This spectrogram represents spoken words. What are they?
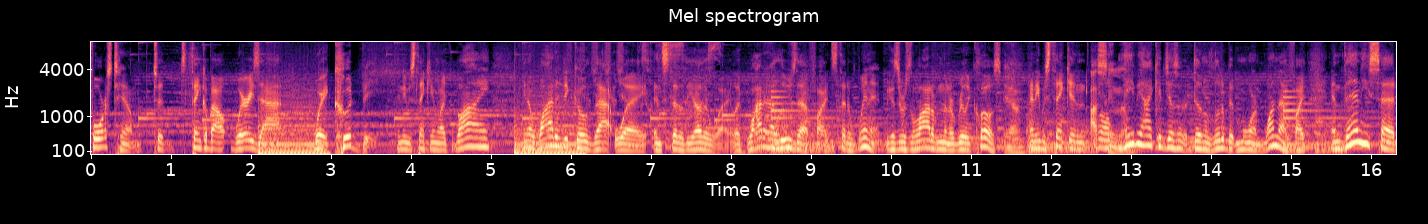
forced him to think about where he's at, where he could be, and he was thinking like, why, you know, why did it go that way instead of the other way? Like, why did I lose that fight instead of win it? Because there was a lot of them that are really close. Yeah. And he was thinking, I've well, seen maybe I could just have done a little bit more and won that fight. And then he said,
